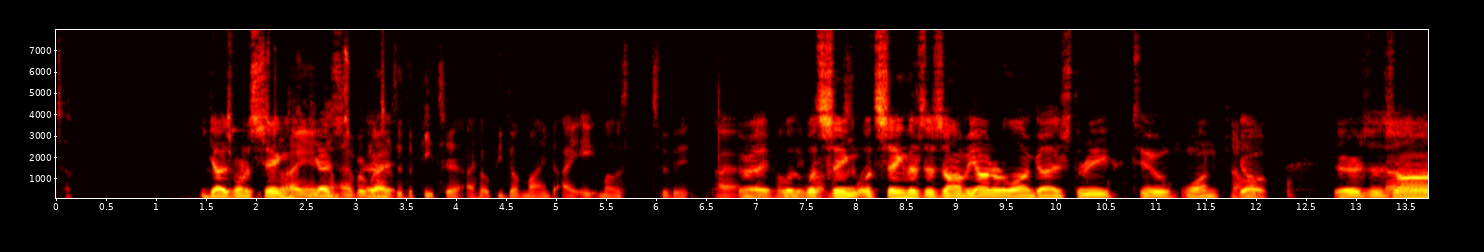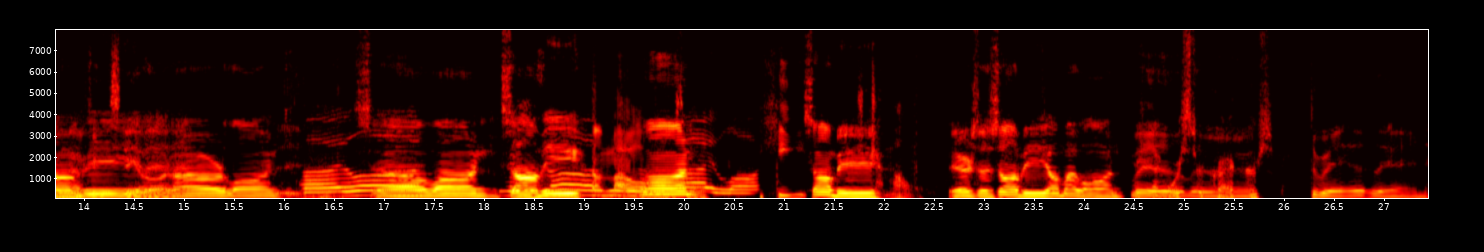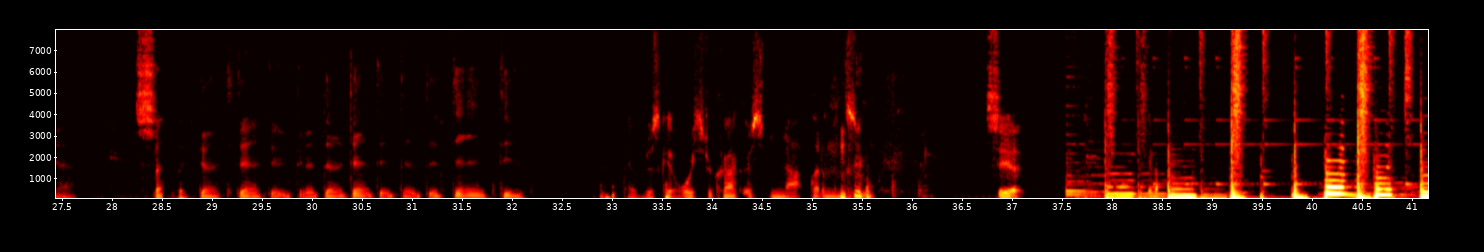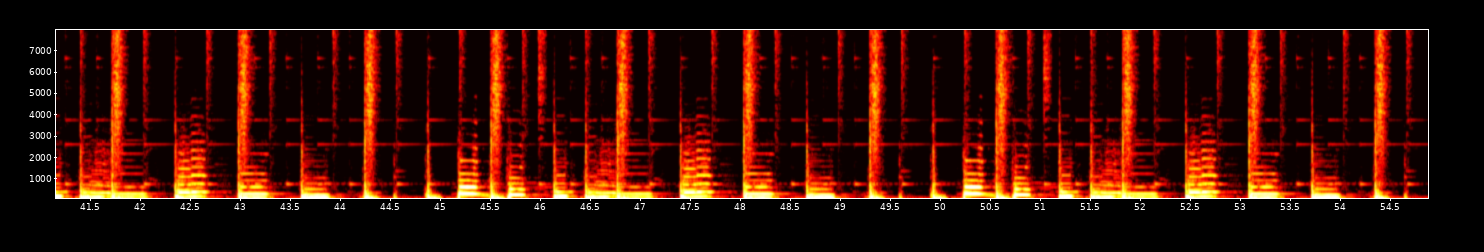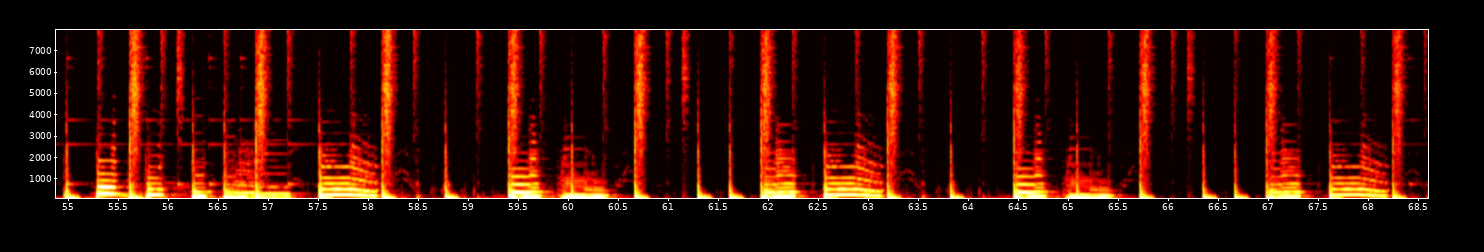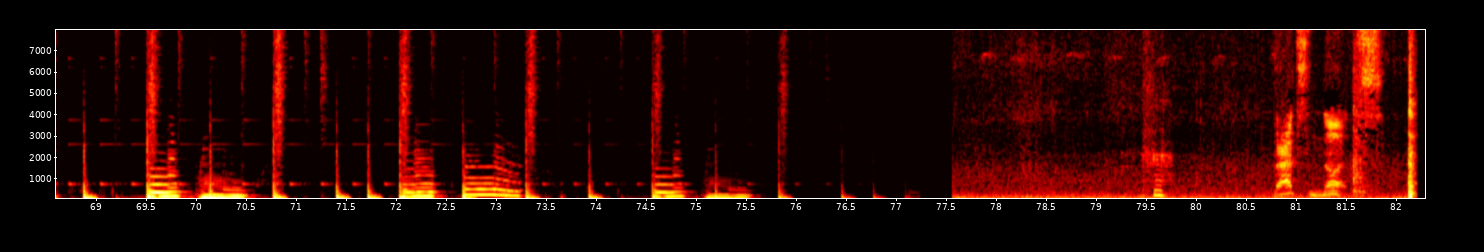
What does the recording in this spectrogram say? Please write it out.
you guys want to sing? I You guys. have uh, arrived at the pizza. I hope you don't mind. I ate most of it. All right, let, let's sing. Let's sing. There's a zombie on our lawn, guys. Three, two, one, no. go. There's a zombie on our lawn. My lawn. Zombie. Lawn. Zombie. There's a zombie on my lawn. Thriller. Oyster crackers. Thriller now. Ever just get oyster crackers and not put them in soup? See ya. Nuts.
